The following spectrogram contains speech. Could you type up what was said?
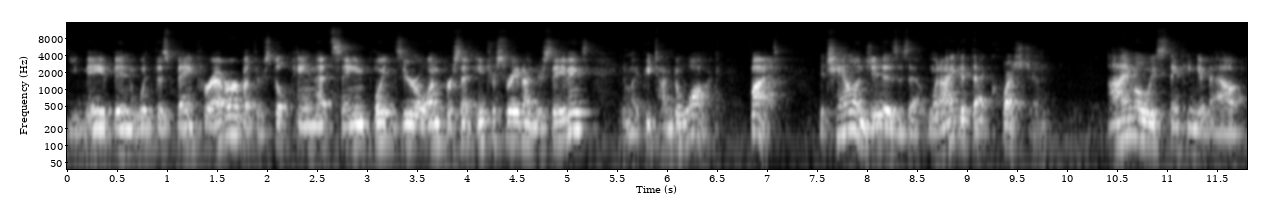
You may have been with this bank forever, but they're still paying that same 0.01% interest rate on your savings. It might be time to walk. But the challenge is is that when I get that question, I'm always thinking about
